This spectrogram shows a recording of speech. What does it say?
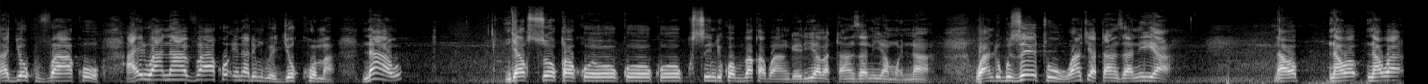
ajja okuvaako aye lwanaavaako enalimu lwejja okukoma now nja kusooka kusindika obubaka bwange eri abatanzania mwenna. Wandugu zetu wanti ya tanzania? Nawa, nawa, nawa,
